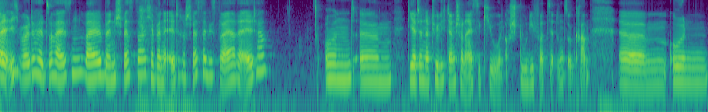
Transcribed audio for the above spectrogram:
Weil ich wollte halt so heißen, weil meine Schwester, ich habe eine ältere Schwester, die ist drei Jahre älter. Und ähm, die hatte natürlich dann schon ICQ und auch StudiVZ und so ein Kram. Ähm, und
